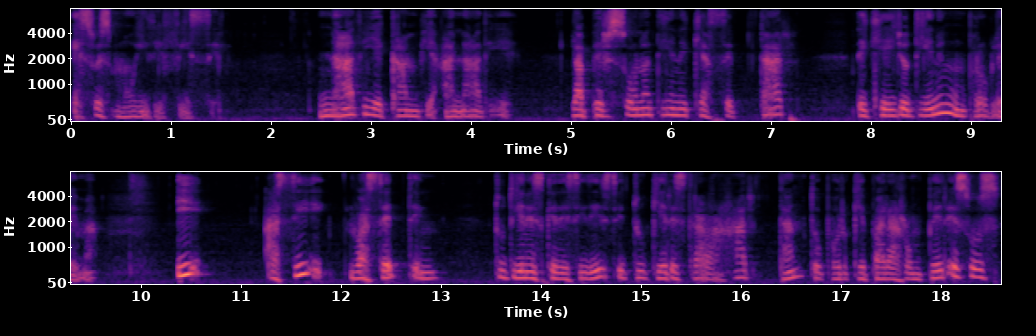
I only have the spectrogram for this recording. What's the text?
eso es muy difícil. Nadie cambia a nadie. La persona tiene que aceptar de que ellos tienen un problema y así lo acepten tú tienes que decidir si tú quieres trabajar tanto, porque para romper esos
